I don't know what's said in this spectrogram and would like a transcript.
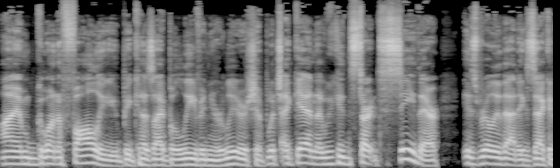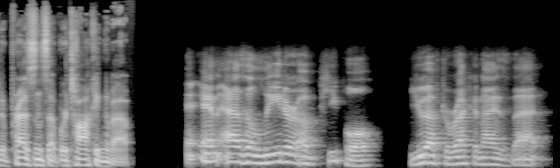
I am going to follow you because I believe in your leadership, which again, we can start to see there is really that executive presence that we're talking about. And as a leader of people, you have to recognize that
